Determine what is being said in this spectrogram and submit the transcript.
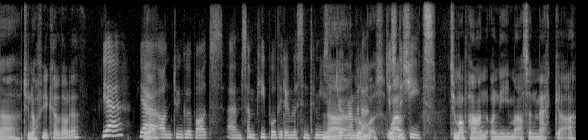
Na, ti'n offi cerddoriaeth? Yeah, yeah, yeah. ond dwi'n gwybod um, some people, they don't listen to music Na, during Ramadan. Gwmwys. Just well, the sheets. Ti'n meddwl pan o'n i mas yn Mecca,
